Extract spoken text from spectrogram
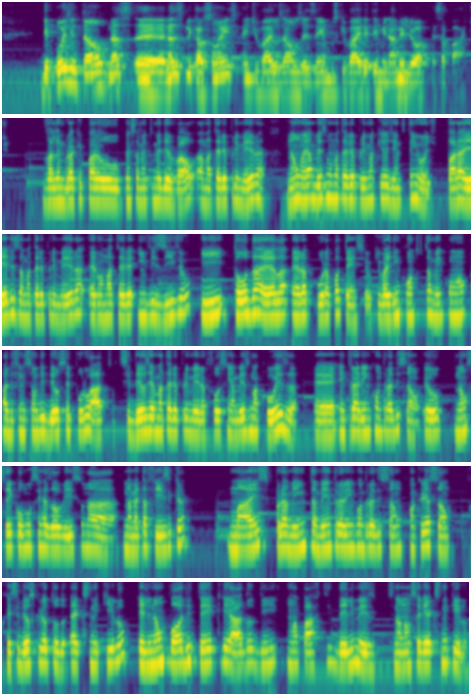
Depois, então, nas, eh, nas explicações, a gente vai usar uns exemplos que vai determinar melhor essa parte. Vai lembrar que para o pensamento medieval, a matéria primeira não é a mesma matéria-prima que a gente tem hoje. Para eles, a matéria primeira era uma matéria invisível e toda ela era pura potência, o que vai de encontro também com a definição de Deus ser puro ato. Se Deus e a matéria primeira fossem a mesma coisa, é, entraria em contradição. Eu não sei como se resolve isso na, na metafísica, mas para mim também entraria em contradição com a criação. Porque se Deus criou tudo ex nihilo, ele não pode ter criado de uma parte dele mesmo, senão não seria ex nihilo.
